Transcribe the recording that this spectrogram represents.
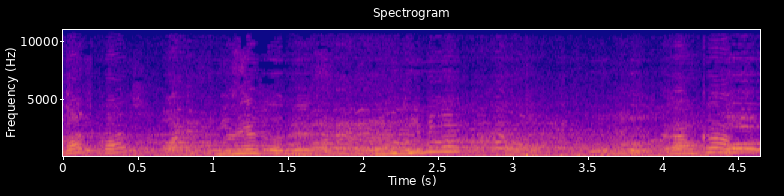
Kaç kaç? Birine söyle. Bu yemin et. Kanka.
